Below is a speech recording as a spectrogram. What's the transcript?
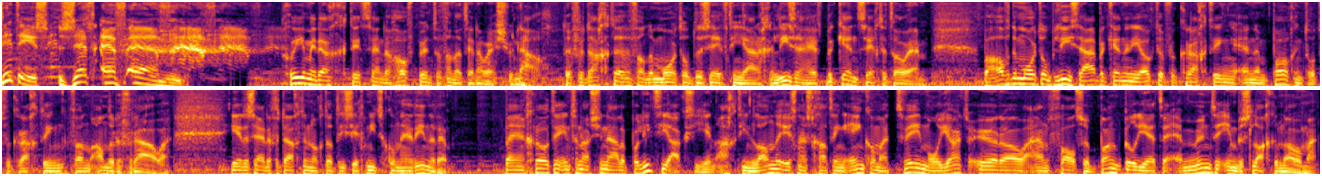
Dit is ZFM. Goedemiddag, dit zijn de hoofdpunten van het NOS-journaal. De verdachte van de moord op de 17-jarige Lisa heeft bekend, zegt het OM. Behalve de moord op Lisa bekennen die ook de verkrachting... en een poging tot verkrachting van andere vrouwen. Eerder zei de verdachte nog dat hij zich niets kon herinneren. Bij een grote internationale politieactie in 18 landen is naar schatting 1,2 miljard euro aan valse bankbiljetten en munten in beslag genomen.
